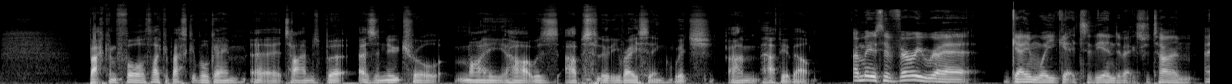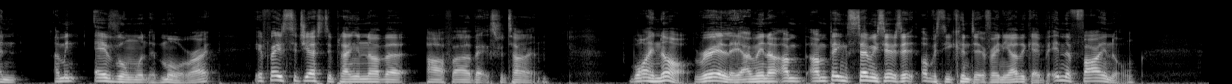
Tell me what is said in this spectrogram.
back and forth like a basketball game uh, at times. But as a neutral, my heart was absolutely racing, which I'm happy about. I mean, it's a very rare game where you get to the end of extra time, and I mean, everyone wanted more, right? If they suggested playing another half hour of extra time, why not? Really? I mean, I'm I'm being semi-serious. Obviously, you couldn't do it for any other game, but in the final,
